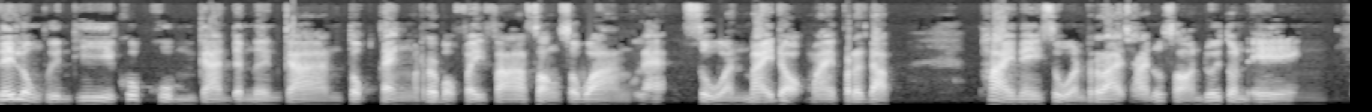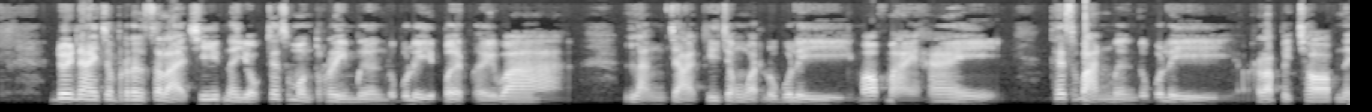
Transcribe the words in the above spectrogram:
ได้ลงพื้นที่ควบคุมการดำเนินการตกแต่งระบบไฟฟ้าส่องสว่าง และสวนไม้ดอกไม้ประดับ ภายในสวนราชานุสรด้วยตนเอง โดยนายจำเริญสละชีพนายกเทศมนตรีเมืองลบบุรีเปิดเผยว่า หลังจากที่จังหวัดลบบุรีมอบหมายให้เทศบาลเมืองลบบุรี รับผิดชอบใน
